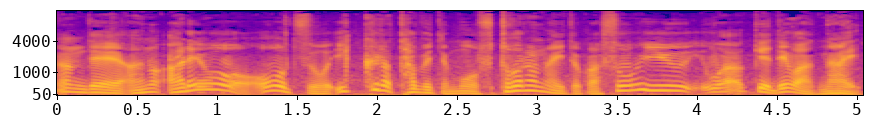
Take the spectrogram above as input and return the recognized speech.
なんで、あの、あれを、オーツをいくら食べても太らないとか、そういうわけではない。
